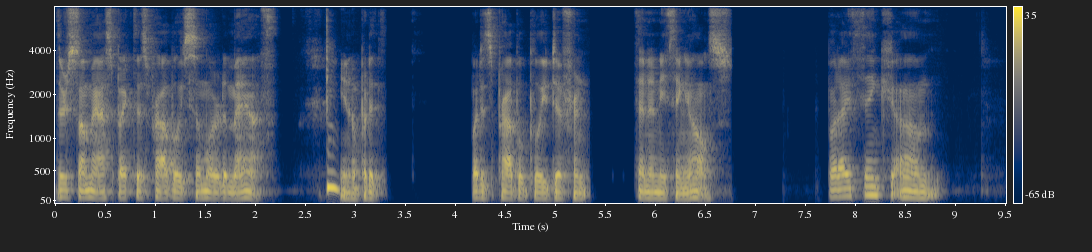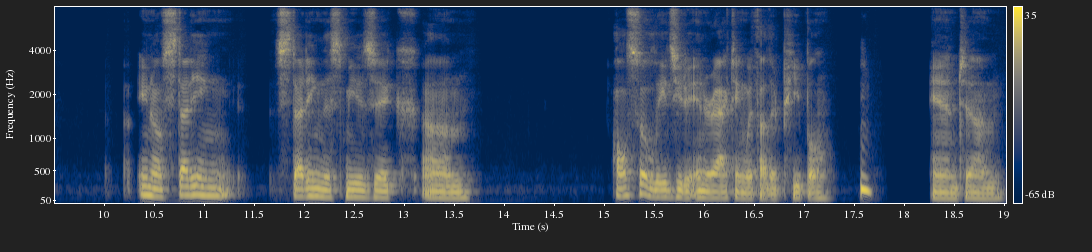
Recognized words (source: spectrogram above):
there's some aspect that's probably similar to math, mm. you know, but it but it's probably different than anything else. But I think, um, you know, studying studying this music um, also leads you to interacting with other people, mm. and um,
